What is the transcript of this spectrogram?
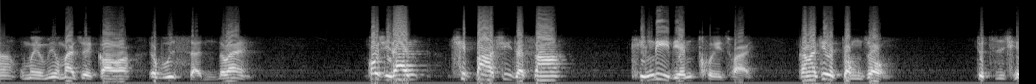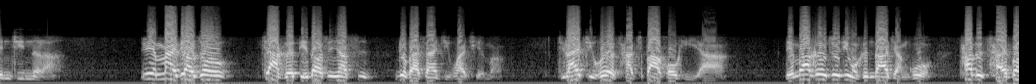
啊，我们有没有卖最高啊？又不是神，对不对？或许咱七百四十三，停利点推出来，刚刚这个动作就值千金的啦。因为卖掉之后，价格跌到剩下是六百三十几块钱嘛，几来几回有差七八块起啊。联发科最近我跟大家讲过，它的财报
